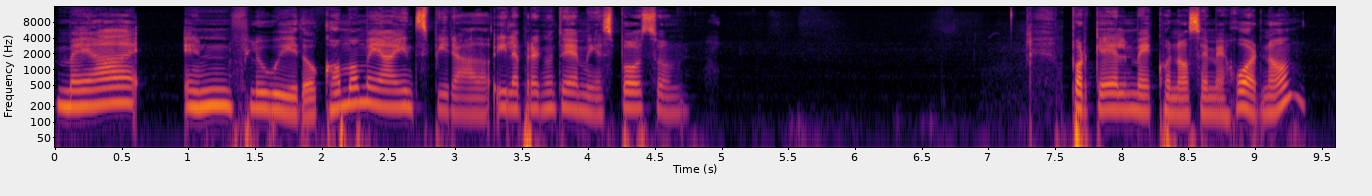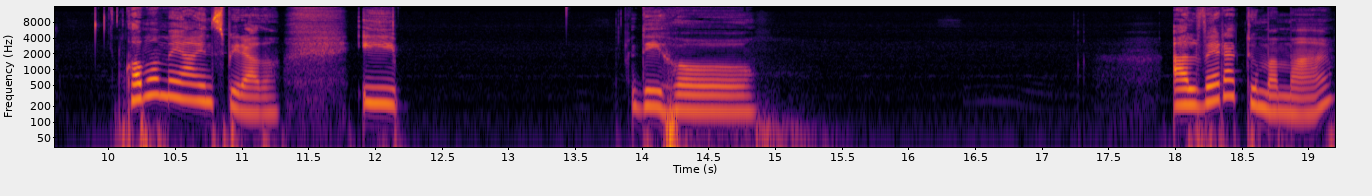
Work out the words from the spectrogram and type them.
me ha influido? ¿Cómo me ha inspirado? Y le pregunté a mi esposo, porque él me conoce mejor, ¿no? ¿Cómo me ha inspirado? Y dijo, al ver a tu mamá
